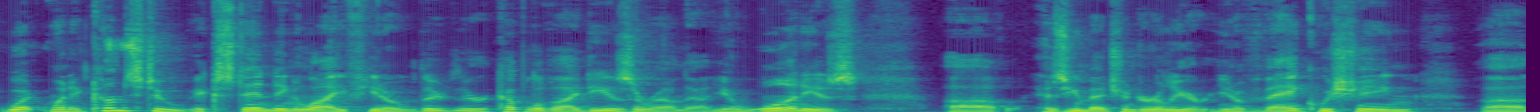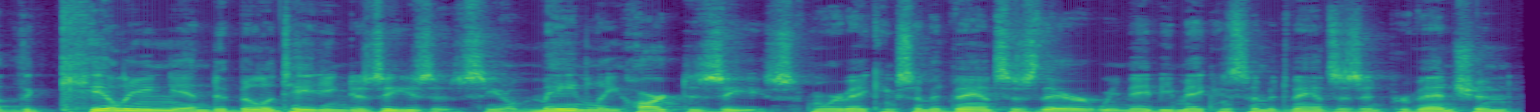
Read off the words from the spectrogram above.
What, when it comes to extending life, you know, there, there are a couple of ideas around that. You know, one is, uh, as you mentioned earlier, you know, vanquishing uh, the killing and debilitating diseases. You know, mainly heart disease. We're making some advances there. We may be making some advances in prevention.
